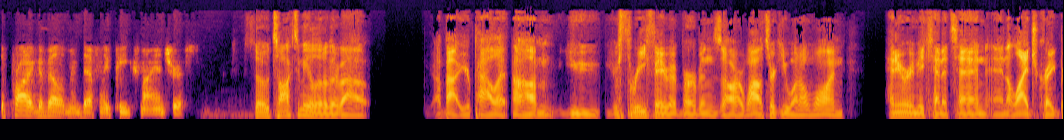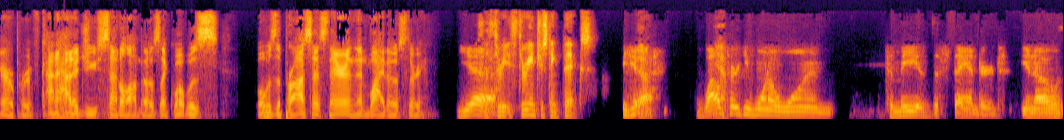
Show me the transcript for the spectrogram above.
the product development definitely piques my interest. So talk to me a little bit about about your palate. Um, you your three favorite bourbons are Wild Turkey 101, Henry McKenna 10, and Elijah Craig Barrel Proof. Kind of how did you settle on those? Like what was what was the process there, and then why those three? Yeah. So three three interesting picks. Yeah. Yeah. Wild Yeah. Turkey 101 to me is the standard. You know,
